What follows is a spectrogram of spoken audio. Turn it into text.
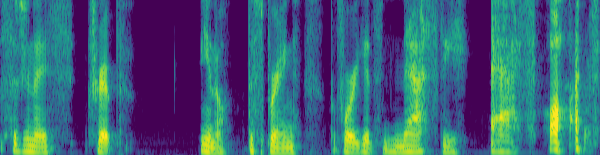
such a nice trip you know, the spring before it gets nasty ass hot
